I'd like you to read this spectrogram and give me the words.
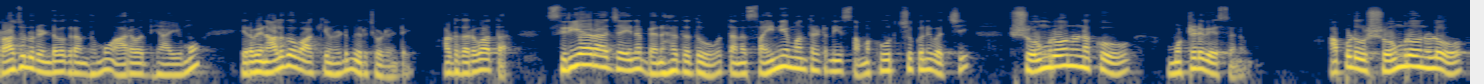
రాజులు రెండవ గ్రంథము ఆరవ అధ్యాయము ఇరవై నాలుగో వాక్యం నుండి మీరు చూడండి. అటు తరువాత సిరియా రాజు అయిన బెనహదదు తన సైన్యమంతటిని సమకూర్చుకొని వచ్చి షోమ్రోనునకు ముట్టడి వేశాను అప్పుడు షోమ్రోనులో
